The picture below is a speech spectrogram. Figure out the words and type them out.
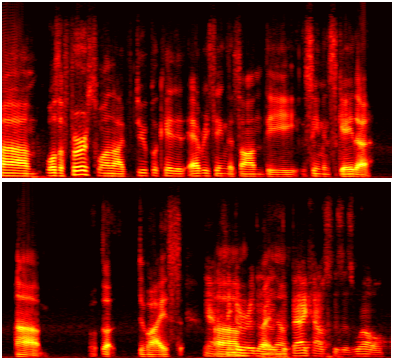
Um, well, the first one I've duplicated everything that's on the Siemens SCADA um, the, device. Yeah, I think there were the, right the bag houses as well.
